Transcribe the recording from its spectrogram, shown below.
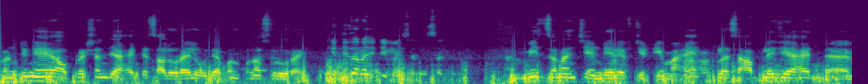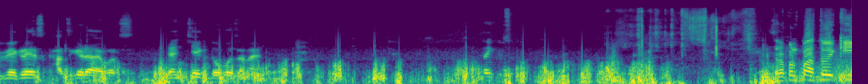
कंटिन्यू हे ऑपरेशन जे आहे ते चालू राहील. उद्या पण पुन्हा सुरू राहील. किती जणांची टीम आहे सर सगळं? वीस जणांची एनडीआरएफ ची टीम आहे. हा, हा. प्लस आपले जे आहेत वेगळे खाजगी ड्रायव्हर्स त्यांचे एक दोघं जण आहेत. थँक्यू सर तर आपण पाहतोय की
